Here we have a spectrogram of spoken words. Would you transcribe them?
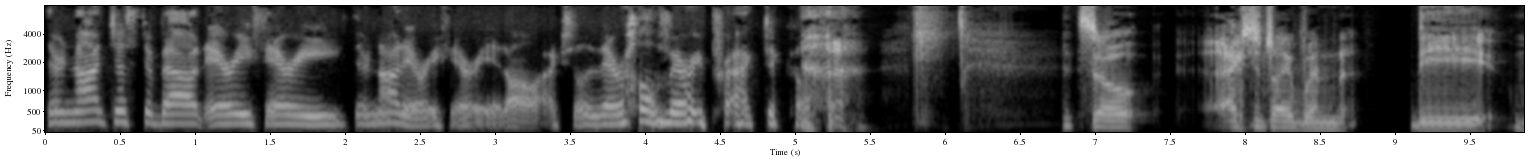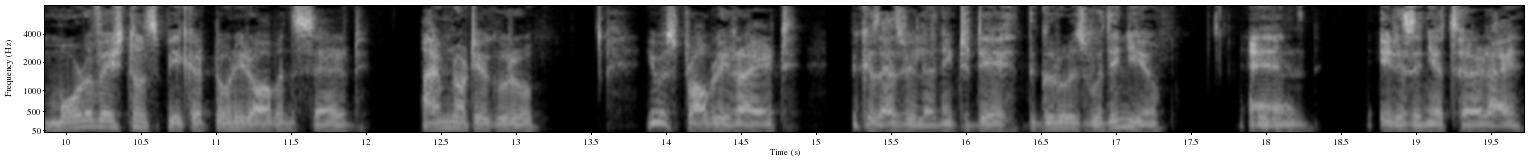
They're not just about airy fairy. They're not airy fairy at all. Actually, they're all very practical. so, Action Tribe, when the motivational speaker Tony Robbins said, "I'm not your guru," he was probably right because as we're learning today, the guru is within you and. It is in your third eye.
